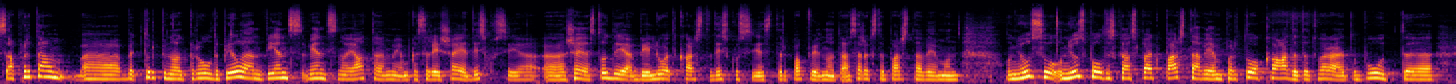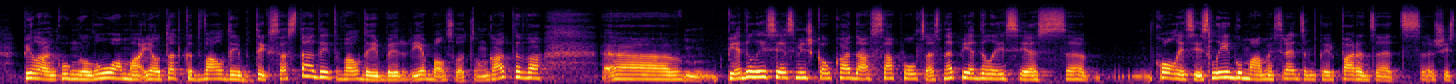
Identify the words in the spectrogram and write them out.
sapratām, bet turpinot par Ulu Pilēnu, viens, viens no jautājumiem, kas arī šajā diskusijā, šajā studijā bija ļoti karsta diskusija starp apvienotā saraksta pārstāvjiem un, un, jūsu, un jūsu politiskā spēka pārstāvjiem par to, kāda tad varētu būt Pilēna kunga loma jau tad, kad valdība tiks sastādīta, valdība ir iebalsota un gatava. Piedalīsies viņš kaut kādās sapulcēs, nepiedalīsies koalīcijas līgumā mēs redzam, ka ir paredzēts eh, šis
